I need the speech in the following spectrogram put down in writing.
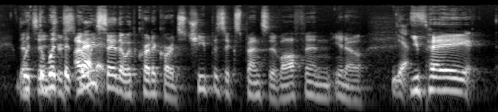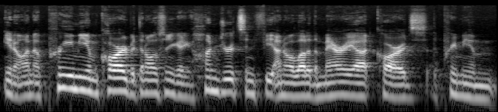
That's with the, with the interesting. I always say that with credit cards, cheap is expensive. Often, you know, Yes. you pay, you know, on a premium card, but then all of a sudden you're getting hundreds in fee. I know a lot of the Marriott cards, the premium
